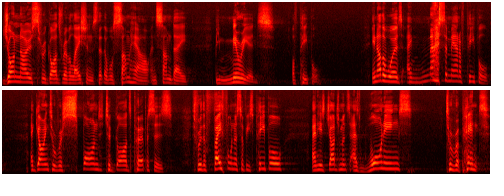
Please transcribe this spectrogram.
John knows through God's revelations that there will somehow and someday be myriads of people. In other words, a mass amount of people are going to respond to God's purposes through the faithfulness of his people and his judgments as warnings to repent,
